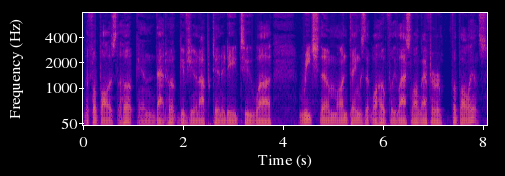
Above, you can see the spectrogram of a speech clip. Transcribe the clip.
the football is the hook, and that hook gives you an opportunity to uh, reach them on things that will hopefully last long after football ends.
